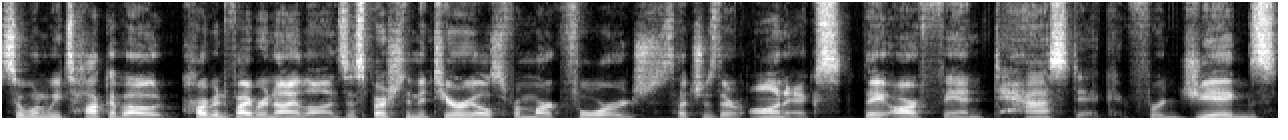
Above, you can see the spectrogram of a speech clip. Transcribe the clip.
So when we talk about carbon fiber nylons, especially materials from Markforged, such as their Onyx, they are fantastic for jigs,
